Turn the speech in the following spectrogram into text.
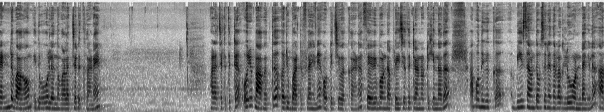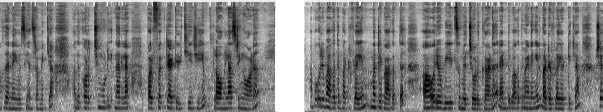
രണ്ട് ഭാഗവും ഇതുപോലെ ഒന്ന് വളച്ചെടുക്കുകയാണേ. വളച്ചെടുത്തിട്ട് ഒരു ഭാഗത്ത് ഒരു ബട്ടർഫ്ലൈനെ ഒട്ടിച്ച് വെക്കുകയാണ് ഫെവി ബോണ്ട് അപ്ലൈ ചെയ്തിട്ടാണ് ഒട്ടിക്കുന്നത്. അപ്പോൾ നിങ്ങൾക്ക് ബി സെവൻ തൗസൻഡ് എന്നുള്ള ഗ്ലൂ ഉണ്ടെങ്കിൽ അത് തന്നെ യൂസ് ചെയ്യാൻ ശ്രമിക്കുക. അത് കുറച്ചും കൂടി നല്ല പെർഫെക്റ്റ് ആയിട്ടിരിക്കുകയും ചെയ്യും. ലോങ് ലാസ്റ്റിങ്ങുമാണ് അപ്പോൾ ഒരു ഭാഗത്ത് ബട്ടർഫ്ലൈയും മറ്റേ ഭാഗത്ത് ഒരു ബീഡ്സും വെച്ച് കൊടുക്കുകയാണ്. രണ്ട് ഭാഗത്ത് വേണമെങ്കിൽ ബട്ടർഫ്ലൈ ഒട്ടിക്കാം. പക്ഷേ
